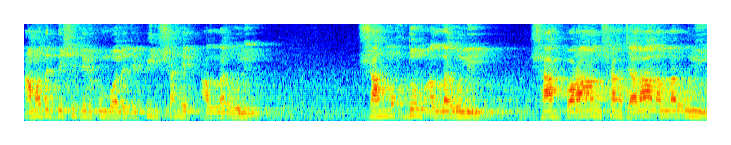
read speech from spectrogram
আমাদের দেশে যেরকম বলে যে পীর সাহেব আল্লাহর অলি শাহ মখদুম আল্লাহর অলি শাহ পরাণ শাহ জালাল আল্লাহর অলি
